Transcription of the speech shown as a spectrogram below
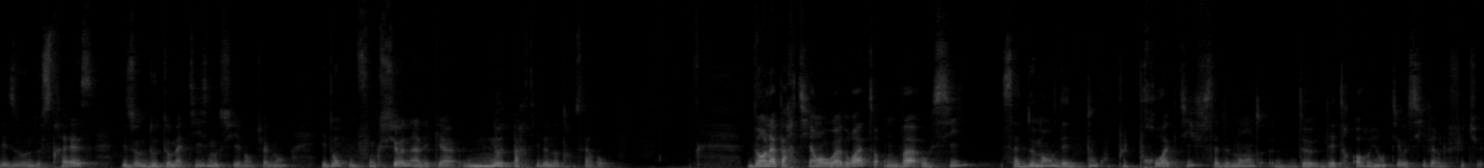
les zones de stress, les zones d'automatisme aussi éventuellement. Et donc on fonctionne avec euh, une autre partie de notre cerveau. Dans la partie en haut à droite, on va aussi, ça demande d'être beaucoup plus proactif, ça demande d'être orienté aussi vers le futur.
